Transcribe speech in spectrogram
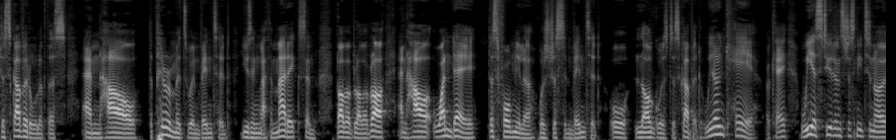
discovered all of this and how the pyramids were invented using mathematics and blah blah blah blah blah and how one day this formula was just invented or log was discovered. We don't care, okay? We as students just need to know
